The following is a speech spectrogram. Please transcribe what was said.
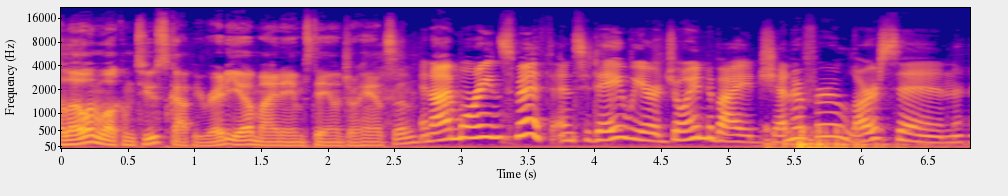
Hello and welcome to Scoppy Radio. My name's Daniel Johansson. And I'm Maureen Smith, and today we are joined by Jennifer Larson.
